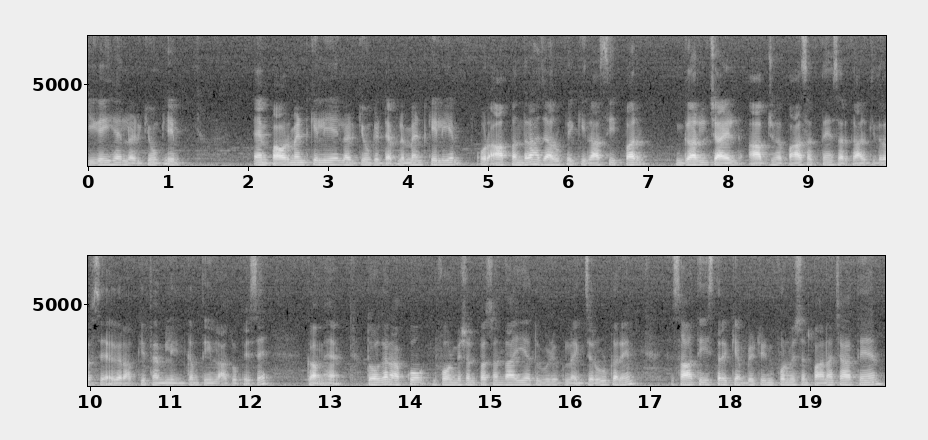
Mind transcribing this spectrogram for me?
की गई है लड़कियों के एम्पावरमेंट के लिए, लड़कियों के डेवलपमेंट के लिए। और आप पंद्रह हज़ार रुपये की राशि पर गर्ल चाइल्ड आप जो है पा सकते हैं सरकार की तरफ़ से, अगर आपकी फैमिली इनकम तीन लाख रुपये से कम है। तो अगर आपको इन्फॉर्मेशन पसंद आई है तो वीडियो को लाइक ज़रूर करें। साथ ही इस तरह की अपडेटेड इन्फॉर्मेशन पाना चाहते हैं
